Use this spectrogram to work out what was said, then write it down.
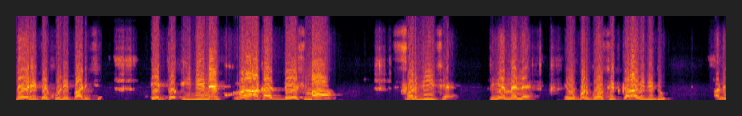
બે રીતે ખુલ્લી પાડી છે. એક તો ઈડીને આખા દેશમાં ફરજી છે પીએમએલએ એવું પણ ઘોષિત કરાવી દીધું. અને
